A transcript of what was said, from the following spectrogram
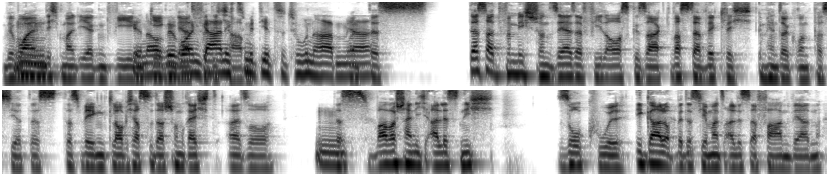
Wir wollen mhm. nicht mal irgendwie Genau, wir wollen gar nichts haben. mit dir zu tun haben, ja. Und das, das hat für mich schon sehr, sehr viel ausgesagt, was da wirklich im Hintergrund passiert ist. Deswegen glaube ich, hast du da schon recht. Also Mhm. Das war wahrscheinlich alles nicht so cool, egal ob wir das jemals alles erfahren werden.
